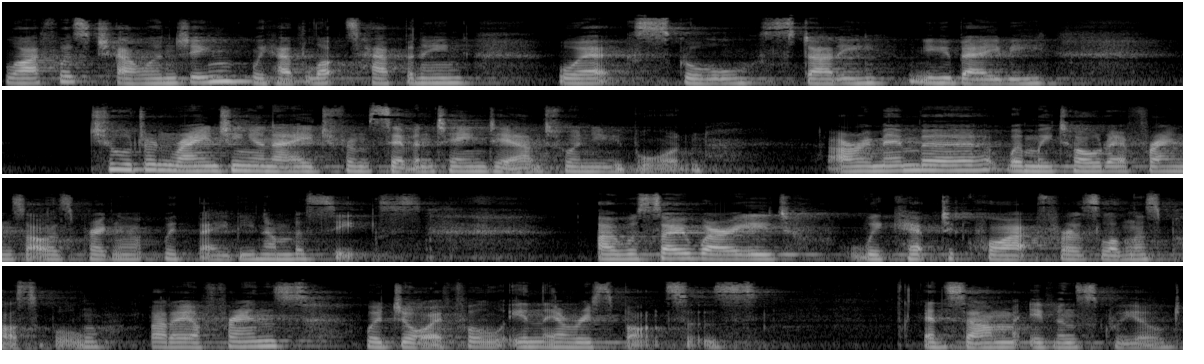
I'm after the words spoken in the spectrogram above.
Life was challenging, we had lots happening work, school, study, new baby, children ranging in age from 17 down to a newborn. I remember when we told our friends I was pregnant with baby number six. I was so worried we kept it quiet for as long as possible, but our friends were joyful in their responses, and some even squealed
